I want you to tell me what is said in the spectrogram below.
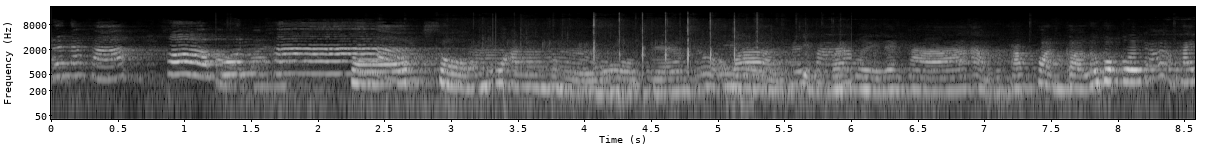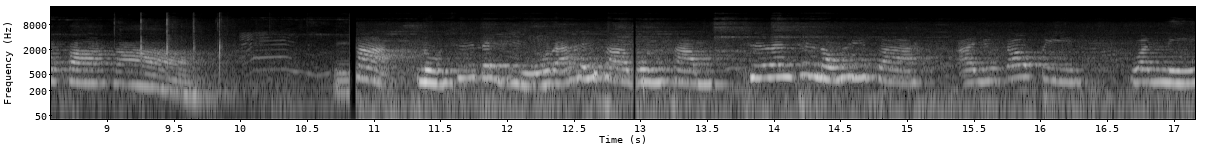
ด้วยนะคะ ขอบคุณค่ะซ้อมสองวันโอ้โหแล้ว เก่งมากเลยนะคะอะพักผ่อนก่อนลูกบอกเลยค่ะไทยฟ้าค่ะค่ะ หนูชื่อเด็กหญิงนุระให้ฟ้าบุญคำชื่อเล่นชื่อน้องให้ฟ้า อายุ 9 ปี วันนี้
